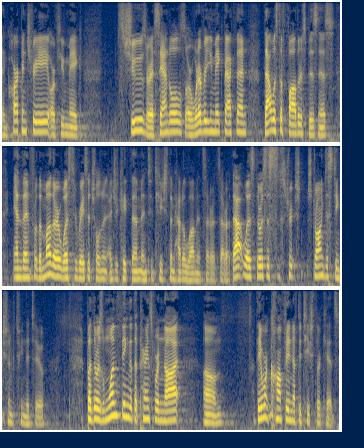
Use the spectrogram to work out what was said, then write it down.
in carpentry or if you make shoes or sandals or whatever you make back then, that was the father's business. And then for the mother was to raise the children, educate them, and to teach them how to love, et cetera, et cetera. That was there was a st- strong distinction between the two. But there was one thing that the parents were not um, they weren't confident enough to teach their kids.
